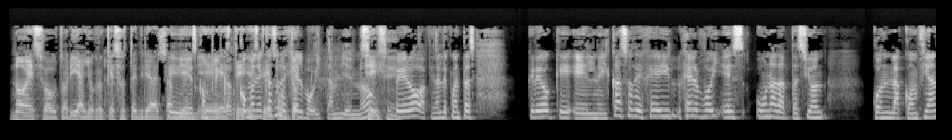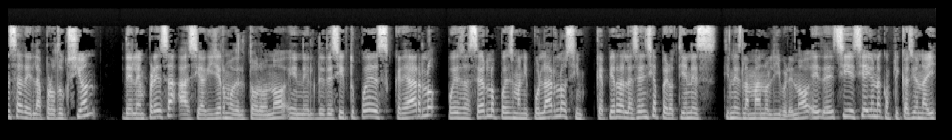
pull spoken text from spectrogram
No es su autoría, yo creo que eso tendría sí, también. Es complicado, este, como en el este caso de Hellboy también, ¿no? Sí. Pero a final de cuentas, creo que en el caso de Hellboy es una adaptación con la confianza de la producción de la empresa hacia Guillermo del Toro, ¿no? En el de decir, tú puedes crearlo, puedes hacerlo, puedes manipularlo sin que pierda la esencia, pero tienes, tienes la mano libre, ¿no? Eh, eh, sí, sí hay una complicación ahí.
